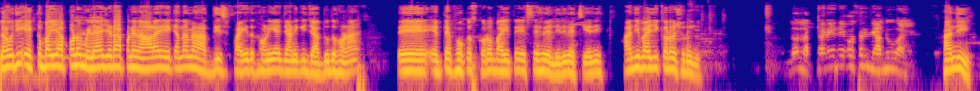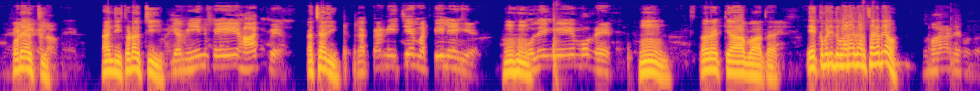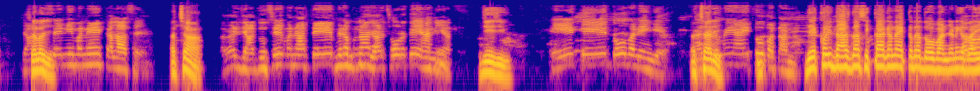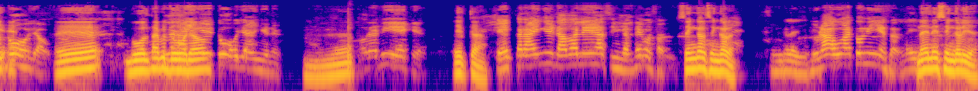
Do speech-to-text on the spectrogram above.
ਲਓ ਜੀ ਇੱਕ ਬਾਈ ਆਪਾਂ ਨੂੰ ਮਿਲਿਆ ਜਿਹੜਾ ਆਪਣੇ ਨਾਲ ਹੈ ਇਹ ਕਹਿੰਦਾ ਮੈਂ ਹੱਥ ਦੀ ਸਫਾਈ ਦਿਖਾਉਣੀ ਹੈ ਜਾਨੀ ਕਿ ਜਾਦੂ ਦਿਖਾਉਣਾ ਹੈ ਤੇ ਇੱਥੇ ਫੋਕਸ ਕਰੋ ਬਾਈ ਤੇ ਇਸੇ ਹਵੇਲੀ ਦੇ ਵਿੱਚ ਹੀ ਹੈ ਜੀ ਹਾਂਜੀ ਬਾਈ ਜੀ ਕਰੋ ਸ਼ੁਰੂ ਜੀ दो लक्कड़े देखो सर जादू वाले ਹਾਂਜੀ ਥੋੜਾ ਉੱਚੀ ਹਾਂਜੀ ਥੋੜਾ ਉੱਚੀ ਜੀ जमीन पे हाथ पे ਅੱਛਾ ਜੀ लक्कड़ नीचे मट्टी लेंगे ਹੂੰ ਹੂੰ बोलेंगे मोर रेड ਹੂੰ ਅਰੇ ਕੀ ਬਾਤ ਹੈ ਇੱਕ ਵਾਰੀ ਦੁਬਾਰਾ ਕਰ ਸਕਦੇ ਹੋ दोबारा देखो सर चलो जादू जी। से नहीं बने कला से ਅੱਛਾ अगर जादू से बनाते फिर अपना घर छोड़ के यहाँ नहीं आते ਜੀ ਜੀ एक ये दो बनेंगे अच्छा जी। नजर में आए तो बताना ਦੇਖੋ ਜੀ 10 ਦਾ ਸਿੱਕਾ ਕਹਿੰਦਾ ਇੱਕ ਦਾ ਦੋ ਬਣ ਜਾਣਗੇ चलो ਭਾਈ दो हो जाओ ਇਹ ਬੋਲਤਾ ਵੀ ਦੋ ਹੋ ਜਾਓ लगाएंगे, दो हो जाएंगे देखो ਹਮ, और अभी एक है ਇੱਕ चेक कराएंगे डबल है या सिंगल देखो सर ਸਿੰਗਲ ਸਿੰਗਲ जुड़ा हुआ तो नहीं है सर ਨਹੀਂ ਨਹੀਂ ਸਿੰਗਲ ਹੀ ਹੈ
